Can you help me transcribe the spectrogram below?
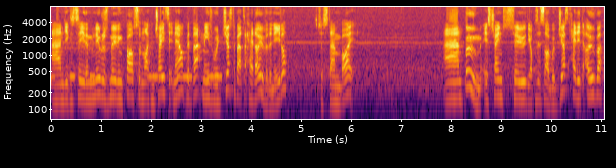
And you can see the needle's moving faster than I can chase it now, but that means we're just about to head over the needle. Let's just stand by. And boom, it's changed to the opposite side. We've just headed over,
